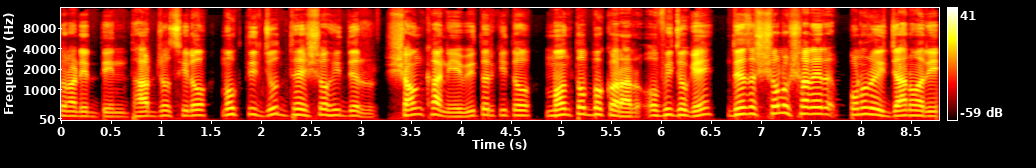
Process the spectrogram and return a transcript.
শুনানির দিন ধার্য ছিল। মুক্তিযুদ্ধে শহীদদের সংখ্যা নিয়ে বিতর্কিত মন্তব্য করার অভিযোগে দুই হাজার ষোলো সালের পনেরোই জানুয়ারি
